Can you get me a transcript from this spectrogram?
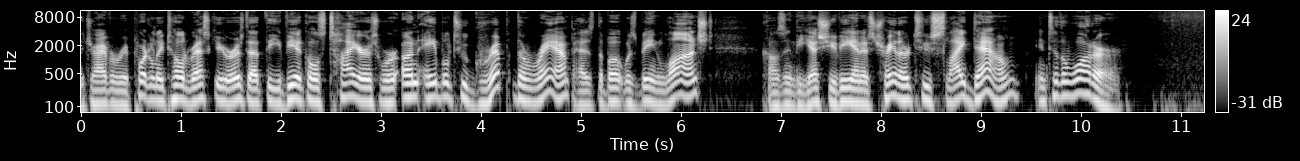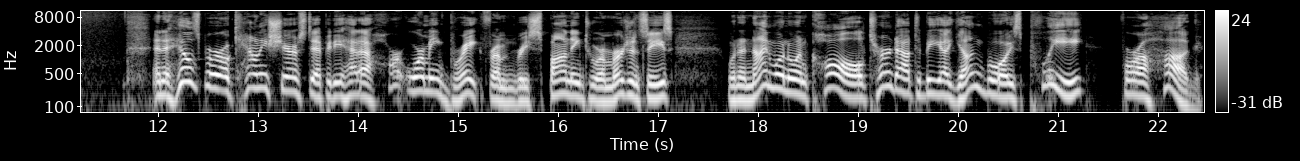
The driver reportedly told rescuers that the vehicle's tires were unable to grip the ramp as the boat was being launched, causing the SUV and its trailer to slide down into the water. And a Hillsborough County Sheriff's deputy had a heartwarming break from responding to emergencies when a 911 call turned out to be a young boy's plea for a hug.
